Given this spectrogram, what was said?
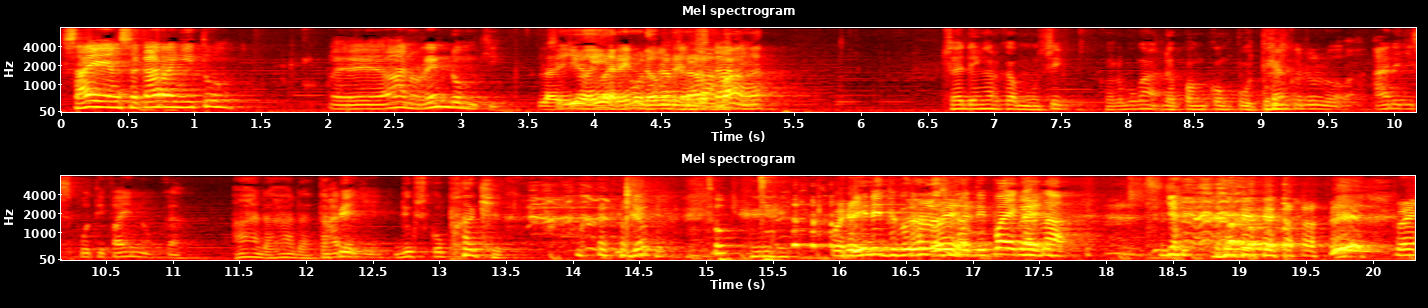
saya yang sekarang itu eh anu random ki. Saya juga iya lagi random random sekarang. banget. Saya dengar kak musik kalau bukan depan komputer. Aku dulu ada di Spotify no kak. Ada ada, Ada, tapi Ji. Jux ku pakai. Tuh. ini juga dulu Spotify karena Weh,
